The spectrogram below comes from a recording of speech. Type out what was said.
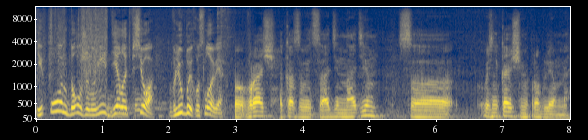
И он должен уметь делать все, в любых условиях. Врач оказывается один на один с э, возникающими проблемами.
